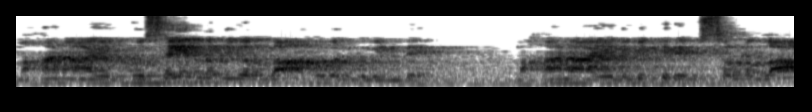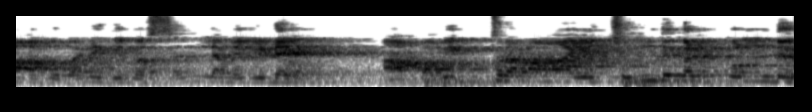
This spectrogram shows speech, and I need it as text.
മഹാനായ ഹുസൈൻ റതിയല്ലാഹുവിന്റെ മഹാനായ നബി വസല്ലമയുടെ ആ പവിത്രമായ ചുണ്ടുകൾ കൊണ്ട്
